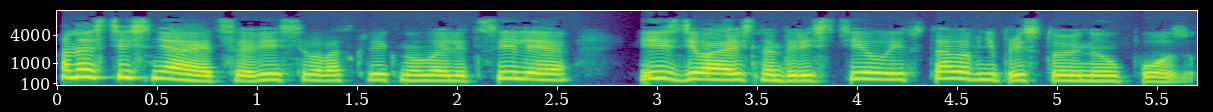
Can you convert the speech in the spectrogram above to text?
«Она стесняется!» — весело воскликнула Лицилия и, издеваясь над Арестилой, встала в непристойную позу.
